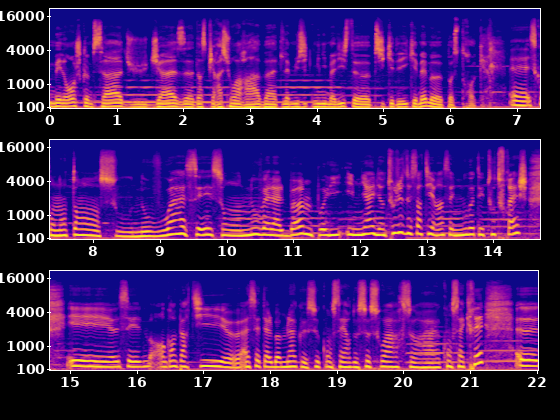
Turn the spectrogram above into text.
mélange comme ça du jazz d'inspiration arabe, de la musique minimaliste, psychédélique et même post-rock. ce qu'on entend sous nos voix, c'est son nouvel album, Polyhymnia. Il vient tout juste de sortir, hein. c'est une nouveauté toute fraîche. Et euh, c'est en grande partie euh, à cet album-là que ce concert de ce soir sera consacré. Euh,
